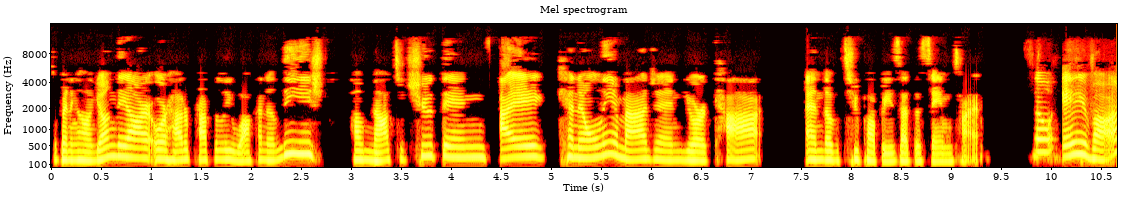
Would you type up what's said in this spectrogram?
depending on how young they are, or how to properly walk on a leash, how not to chew things. I can only imagine your cat and the two puppies at the same time. So Ava,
